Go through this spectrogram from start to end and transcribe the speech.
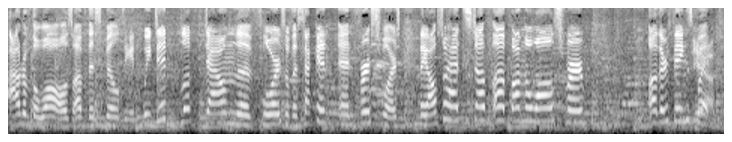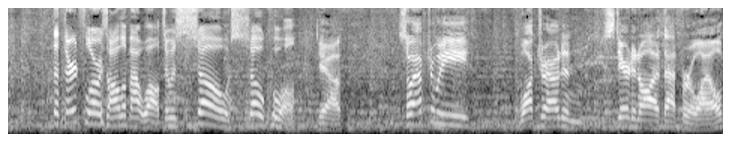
out of the walls of this building. We did look down the floors of the second and first floors. They also had stuff up on the walls for other things, Yeah. but the third floor was all about Walt. It was so, so cool. Yeah. So after we walked around and stared in awe at that for a while,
